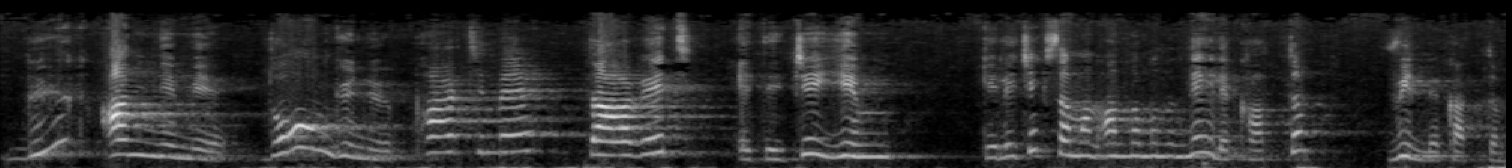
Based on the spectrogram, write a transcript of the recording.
Büyük annemi doğum günü partime davet edeceğim. Gelecek zaman anlamını neyle kattım? Will ile kattım.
